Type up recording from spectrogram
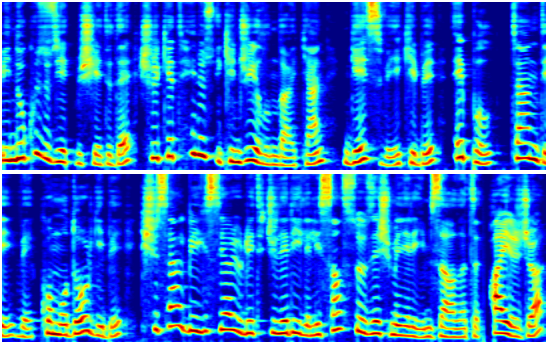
1977'de şirket henüz ikinci yılındayken Gates ve ekibi Apple, Tandy ve Commodore gibi kişisel bilgisayar üreticileriyle lisans sözleşmeleri imzaladı. Ayrıca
